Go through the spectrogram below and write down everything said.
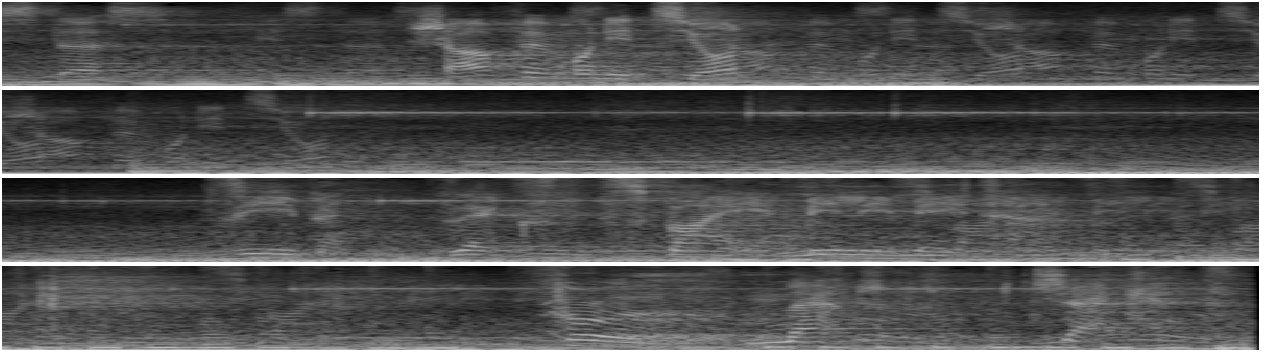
Ist das scharfe Munition? Scharfe Munition? Sieben, sechs, zwei Millimeter. Full Metal Jacket.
